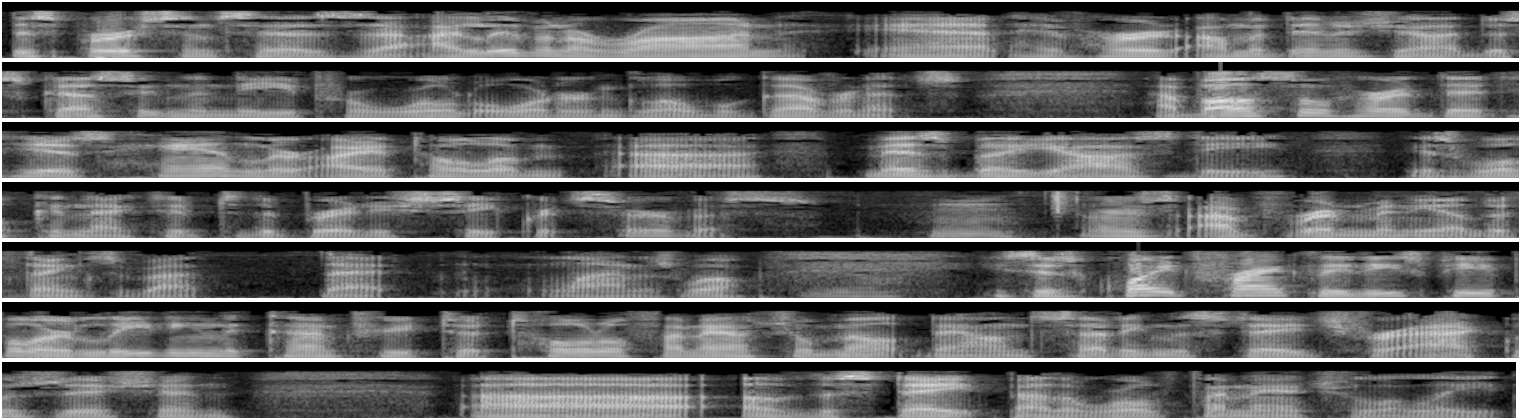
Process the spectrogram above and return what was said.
this person says, uh, I live in Iran and have heard Ahmadinejad discussing the need for world order and global governance. I've also heard that his handler, Ayatollah uh, Mesbah Yazdi, is well connected to the British Secret Service. Hmm. There's, I've read many other things about that line as well. He says, quite frankly, these people are leading the country to total financial meltdown, setting the stage for acquisition uh, of the state by the world financial elite.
